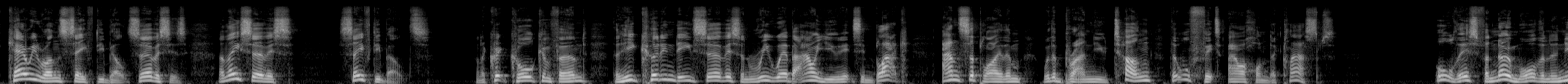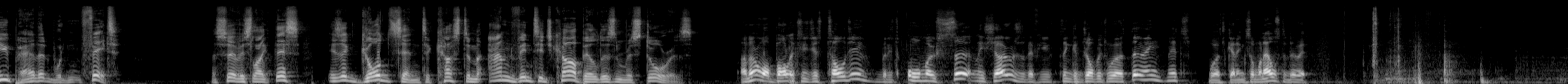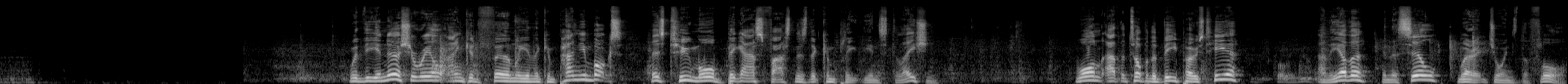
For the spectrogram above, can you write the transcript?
Carey runs Safety Belt Services, and they service safety belts. And a quick call confirmed that he could indeed service and reweb our units in black and supply them with a brand new tongue that will fit our Honda clasps. All this for no more than a new pair that wouldn't fit. A service like this is a godsend to custom and vintage car builders and restorers. I don't know what bollocks he just told you, but it almost certainly shows that if you think a job is worth doing, it's worth getting someone else to do it. With the inertia reel anchored firmly in the companion box, there's two more big ass fasteners that complete the installation. One at the top of the B post here, and the other in the sill where it joins the floor.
